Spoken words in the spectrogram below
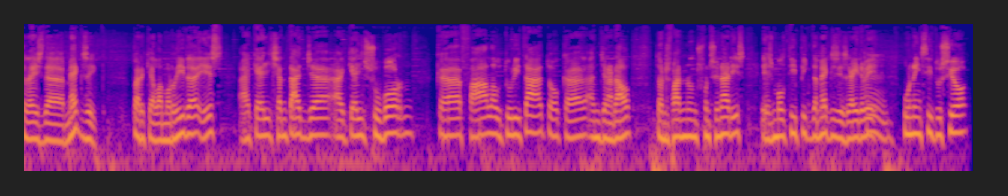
procedeix de Mèxic, perquè la mordida és aquell xantatge, aquell suborn que fa l'autoritat o que, en general, doncs fan uns funcionaris. És molt típic de Mèxic, és gairebé Mm. una institució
